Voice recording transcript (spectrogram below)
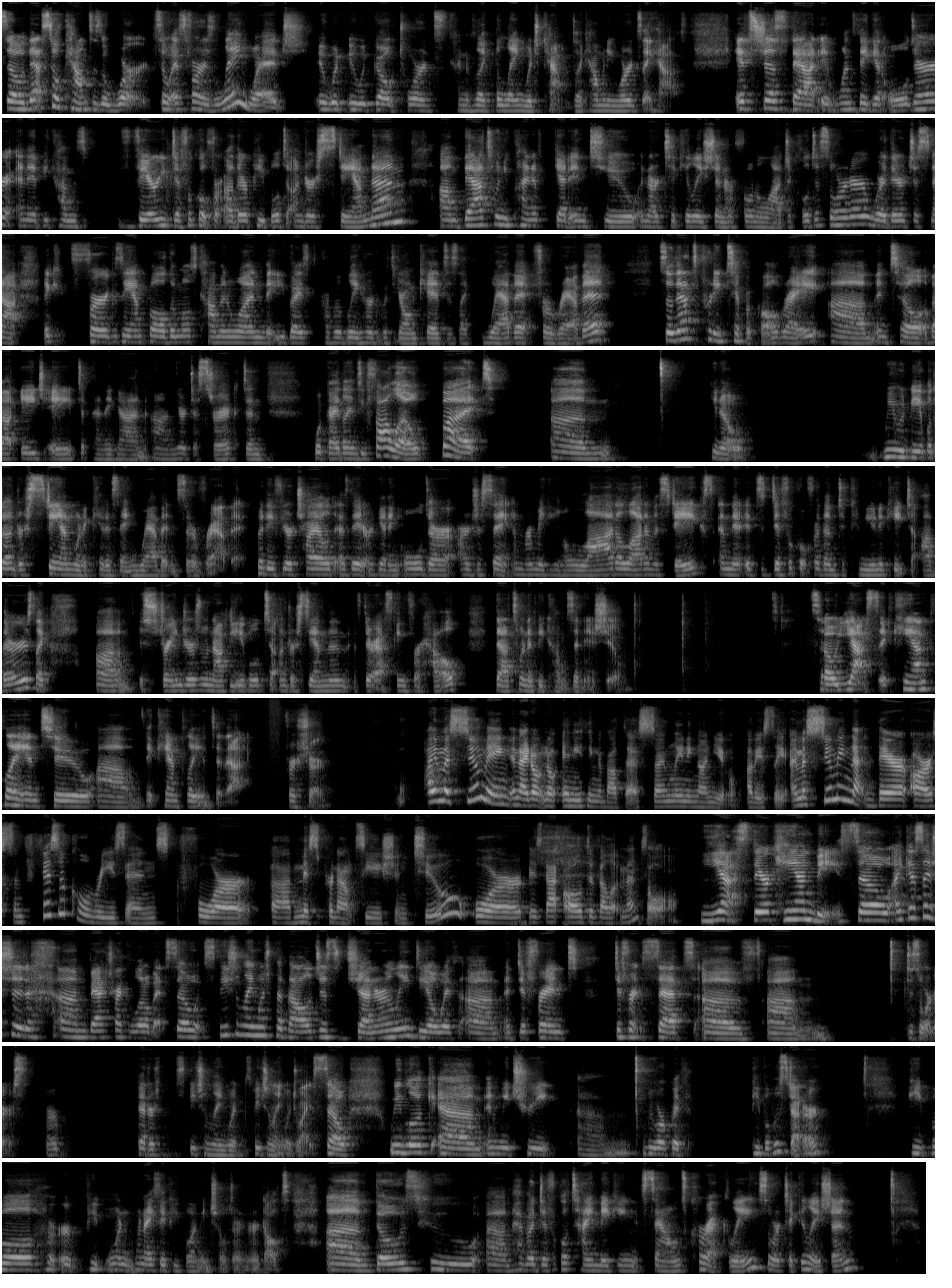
so that still counts as a word. So as far as language, it would, it would go towards kind of like the language count, like how many words they have. It's just that it, once they get older and it becomes very difficult for other people to understand them, um, that's when you kind of get into an articulation or phonological disorder where they're just not like, for example, the most common one that you guys probably heard with your own kids is like wabbit for rabbit. So that's pretty typical, right? Um, until about age eight, depending on, on your district and what guidelines you follow. But, um, you know, we would be able to understand when a kid is saying rabbit instead of rabbit. But if your child, as they are getting older, are just saying, and we're making a lot, a lot of mistakes, and it's difficult for them to communicate to others, like um, strangers would not be able to understand them if they're asking for help, that's when it becomes an issue. So yes, it can play into um, it can play into that for sure. I'm assuming, and I don't know anything about this, so I'm leaning on you, obviously. I'm assuming that there are some physical reasons for uh, mispronunciation too, or is that all developmental? Yes, there can be. So I guess I should um, backtrack a little bit. So speech and language pathologists generally deal with um, a different different sets of um, disorders or better speech and language speech and language wise. So we look um, and we treat um, we work with people who stutter, people who, when, when I say people, I mean children or adults, um, those who um, have a difficult time making sounds correctly, so articulation,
